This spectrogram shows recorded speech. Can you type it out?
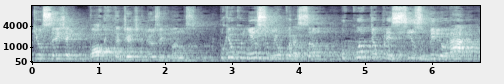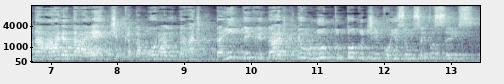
que eu seja hipócrita diante dos meus irmãos, porque eu conheço o meu coração, o quanto eu preciso melhorar na área da ética, da moralidade, da integridade. Eu luto todo dia com isso, eu não sei vocês.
